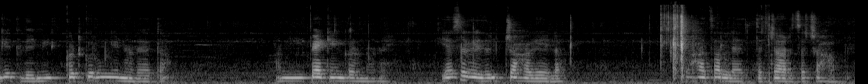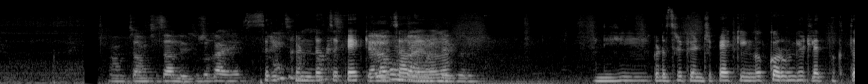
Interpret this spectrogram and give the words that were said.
घेतले मी कट करून घेणार आहे आता. आणि पॅकिंग करणार आहे. या सगळेजण चहा घ्यायला. चहा चाललाय आता चारचा चहा. आमचं आमचं चाललंय. तुझं काय आहे? श्रीखंडाचं पॅकिंग कोण चालू काय आहे बघा. खरं? आणि ही इकडं श्रीखंडची पॅकिंग करून घेतल्यात फक्त.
